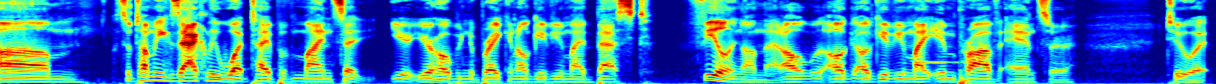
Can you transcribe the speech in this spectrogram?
Um, so tell me exactly what type of mindset you're, you're, hoping to break, and I'll give you my best feeling on that. I'll I'll, I'll give you my improv answer to it.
